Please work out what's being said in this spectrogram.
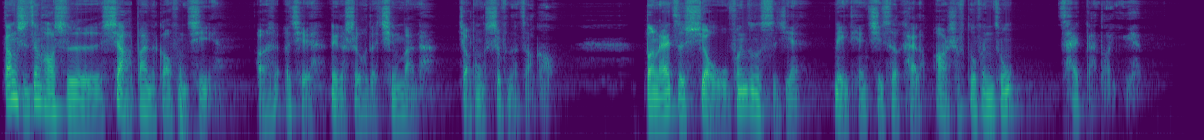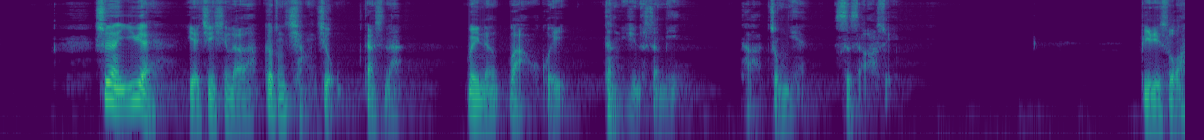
当时正好是下班的高峰期。而而且那个时候的清迈呢，交通十分的糟糕，本来只需要五分钟的时间，那天骑车开了二十多分钟才赶到医院。虽然医院也进行了各种抢救，但是呢，未能挽回邓丽君的生命。她终年四十二岁。比利说：“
